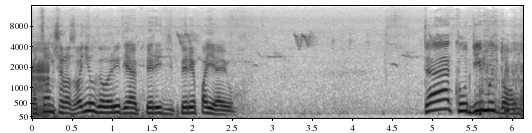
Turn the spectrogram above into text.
Пацан вчера звонил, говорит, я пере- перепаяю. Так, у Димы дом.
